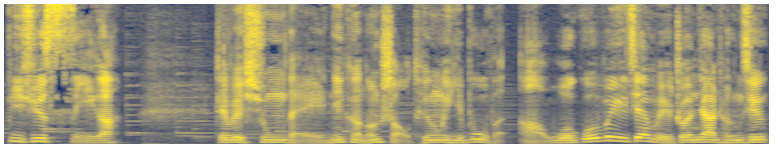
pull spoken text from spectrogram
必须死一个。这位兄弟，你可能少听了一部分啊！我国卫健委专家澄清，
